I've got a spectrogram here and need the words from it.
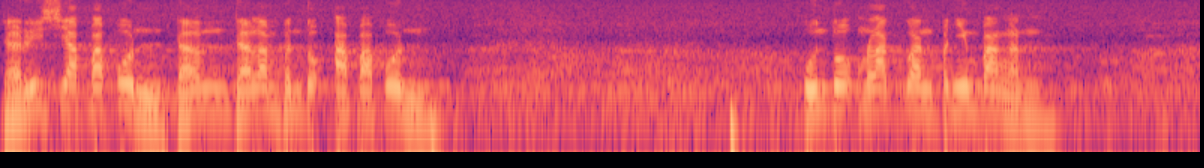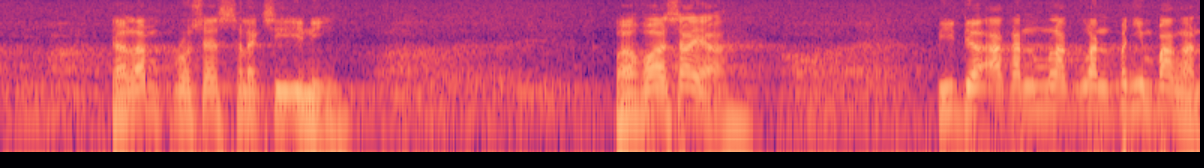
dari siapa pun dan dalam bentuk apa pun untuk melakukan penyimpangan dalam proses seleksi ini bahwa saya tidak akan melakukan penyimpangan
